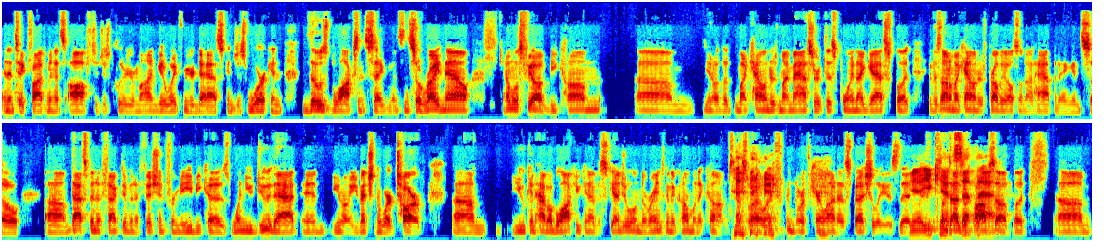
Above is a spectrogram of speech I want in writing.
and then take five minutes off to just clear your mind get away from your desk and just work in those blocks and segments. And so right now i almost feel i've become um, you know, the, my calendar is my master at this point, I guess. But if it's not on my calendar, it's probably also not happening. And so um, that's been effective and efficient for me because when you do that, and you know, you mentioned the word tarp, um, you can have a block, you can have a schedule, and the rain's going to come when it comes. That's what I like from North Carolina, especially, is that yeah, you can't sometimes it pops that. up, but um,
